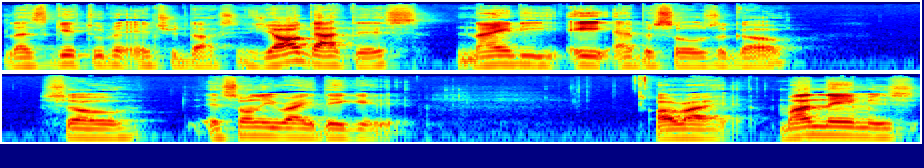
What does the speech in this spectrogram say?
Let's get through the introductions. Y'all got this 98 episodes ago. So it's only right they get it. All right. My name is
